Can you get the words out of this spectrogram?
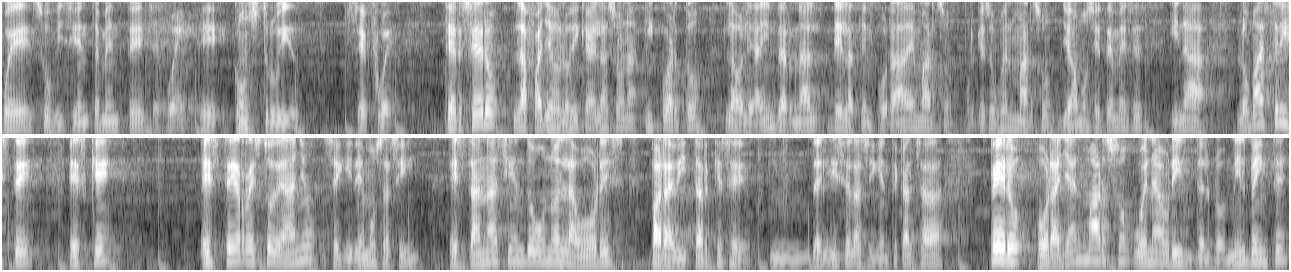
fue suficientemente Se fue. eh, construido. Se fue. Tercero, la falla geológica de la zona. Y cuarto, la oleada invernal de la temporada de marzo, porque eso fue en marzo, llevamos siete meses y nada. Lo más triste es que este resto de año seguiremos así. Están haciendo unas labores para evitar que se mm, deslice la siguiente calzada, pero por allá en marzo o en abril del 2020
